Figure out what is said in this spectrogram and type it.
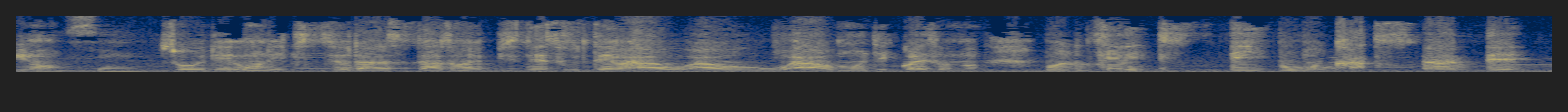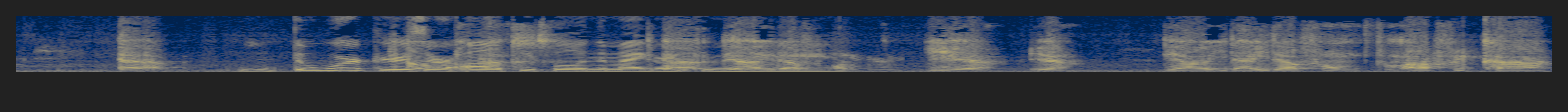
You know. See. So they own it. So that's that's my business with them. How how how much they collect or not. But the thing is, the workers are there. Yeah, The workers are all people in the migrant are, they are community. from, yeah, yeah. They are either, either from from Africa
